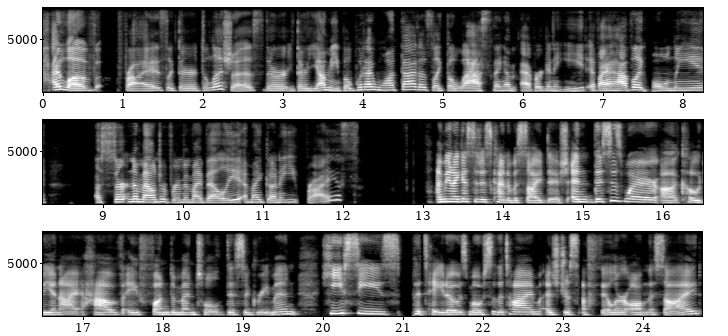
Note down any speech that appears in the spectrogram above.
I love fries, like they're delicious. They're they're yummy, but would I want that as like the last thing I'm ever going to eat? If I have like only a certain amount of room in my belly, am I going to eat fries? I mean, I guess it is kind of a side dish. And this is where uh, Cody and I have a fundamental disagreement. He sees potatoes most of the time as just a filler on the side,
